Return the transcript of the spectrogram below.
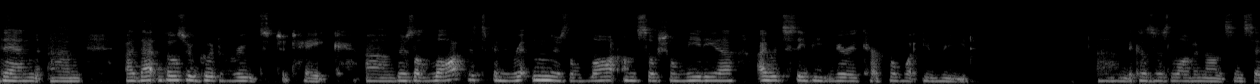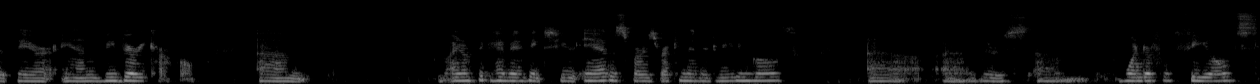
then um, uh, that those are good routes to take. Um, there's a lot that's been written. There's a lot on social media. I would say be very careful what you read um, because there's a lot of nonsense out there and be very careful. Um, I don't think I have anything to add as far as recommended reading goes. Uh, uh, there's um, wonderful fields.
